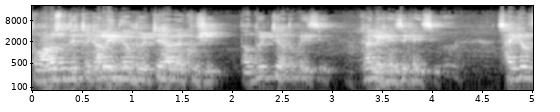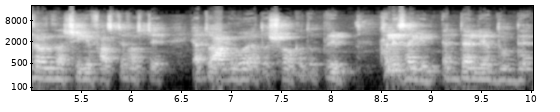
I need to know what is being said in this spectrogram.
তোমারও যদি গালি দিও দুইটি হাতে খুশি। তা দুইটি হাতে পাইছি। গালি খাইছি খাইছি। সাইকেল চালানো শিখে ফার্স্টে ফার্স্টে এত আগ্রহ এত শখ এত প্রেম। খালি সাইকেল এক ডালিয়া দুধ দেয়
